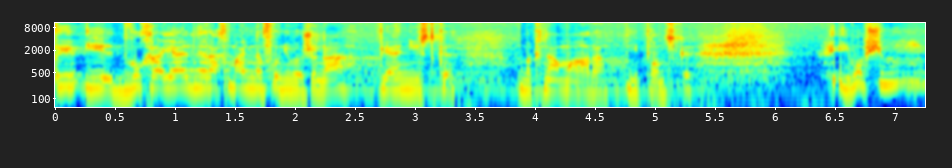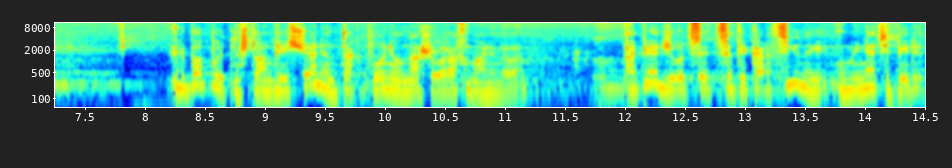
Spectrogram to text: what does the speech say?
И, и двухрояльный Рахманинов, у него жена, пианистка, Макнамара, японская. И, в общем, любопытно, что англичанин так понял нашего Рахманинова. Опять же, вот с, с этой картиной у меня теперь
